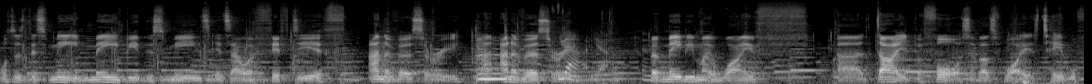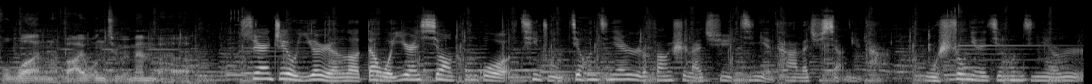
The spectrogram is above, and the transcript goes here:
What does this mean? Maybe this means it's our fiftieth anniversary. a- anniversary. Yeah, yeah. But maybe my wife uh, died before, so that's why it's table for one. But I want to remember her. 虽然只有一个人了，但我依然希望通过庆祝结婚纪念日的方式来去纪念他，来去想念他。 五十周年的结婚纪念日，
